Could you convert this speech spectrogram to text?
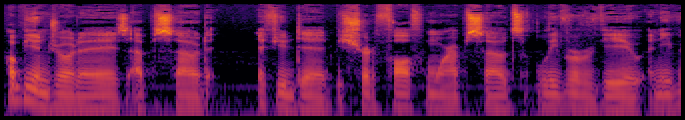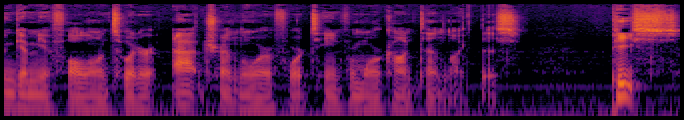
Hope you enjoyed today's episode. If you did, be sure to follow for more episodes, leave a review, and even give me a follow on Twitter at TrentLaura14 for more content like this. Peace.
